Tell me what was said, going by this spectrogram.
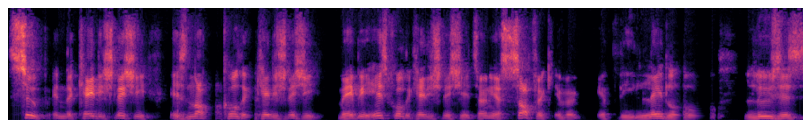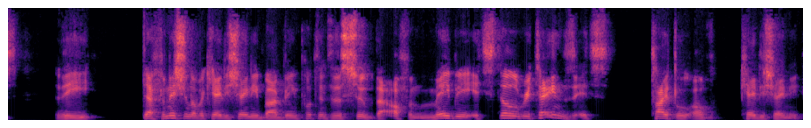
soup in the Keli Shlishi is not called a Keli Shlishi. Maybe it is called a Keli Shlishi. It's only a safek if, a, if the ladle loses the definition of a Keli Sheni by being put into the soup that often. Maybe it still retains its title of Keli Sheni.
